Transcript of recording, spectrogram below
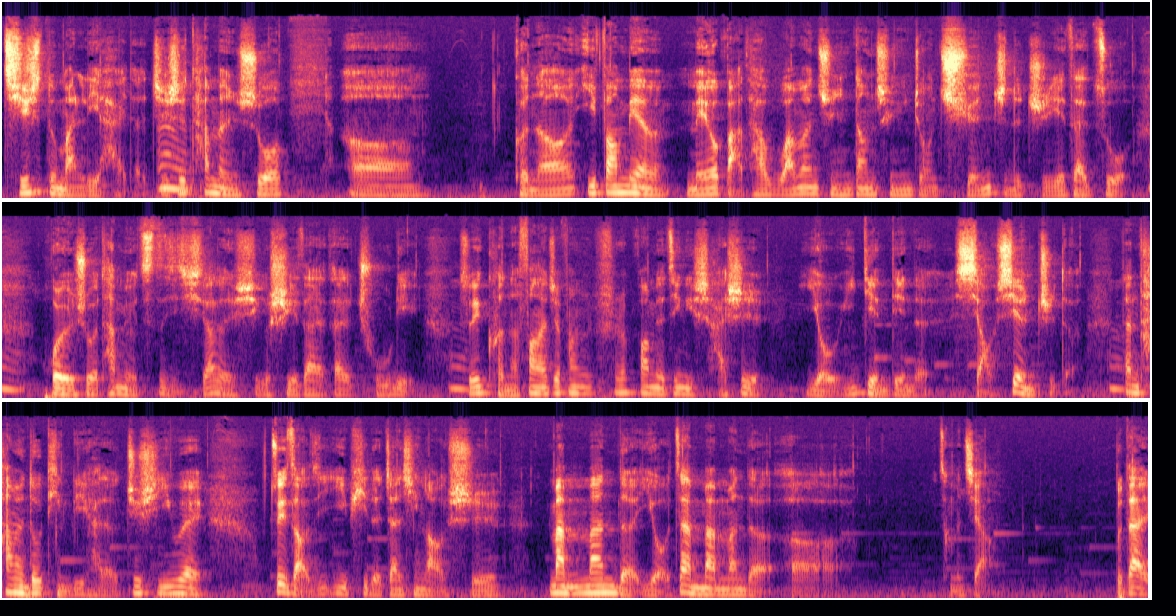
其实都蛮厉害的，只是他们说，呃，可能一方面没有把它完完全全当成一种全职的职业在做，嗯，或者说他们有自己其他的一个事业在在处理，所以可能放在这方方面的精力是还是有一点点的小限制的，但他们都挺厉害的，就是因为最早的一批的占星老师，慢慢的有在慢慢的呃，怎么讲？不再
